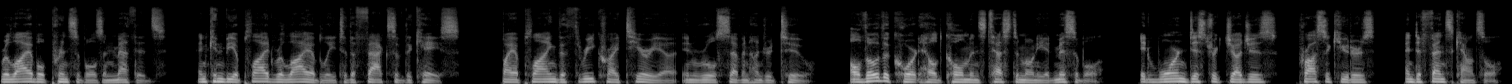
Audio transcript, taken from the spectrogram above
reliable principles and methods, and can be applied reliably to the facts of the case by applying the three criteria in Rule 702. Although the court held Coleman's testimony admissible, it warned district judges, prosecutors, and defense counsel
